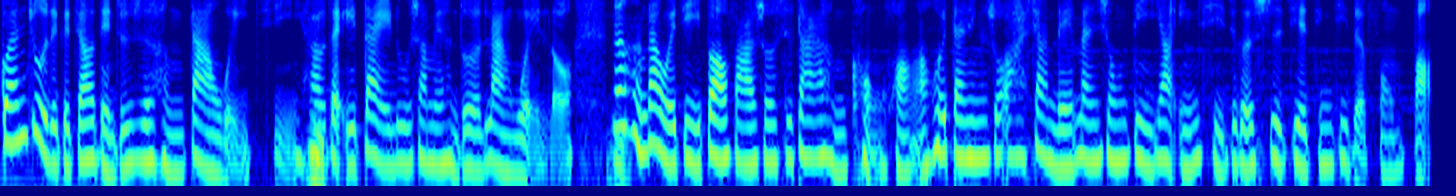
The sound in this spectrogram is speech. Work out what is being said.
关注的一个焦点就是恒大危机，还有在“一带一路”上面很多的烂尾楼。嗯、那恒大危机一爆发的时候，是大家很恐慌啊，会担心说啊，像雷曼兄弟一样引起这个世界经济的风暴。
